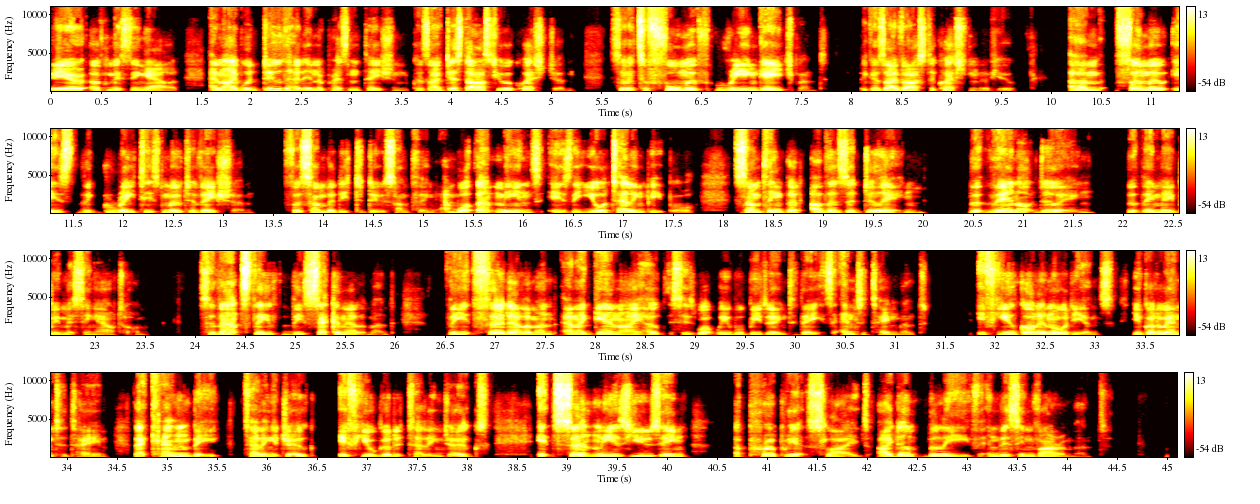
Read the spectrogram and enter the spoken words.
fear of missing out. And I would do that in a presentation because I've just asked you a question. So it's a form of re engagement because I've asked a question of you. Um, FOMO is the greatest motivation for somebody to do something. And what that means is that you're telling people something that others are doing that they're not doing that they may be missing out on. So that's the the second element. The third element, and again, I hope this is what we will be doing today, is entertainment. If you've got an audience, you've got to entertain. That can be telling a joke if you're good at telling jokes. It certainly is using appropriate slides. I don't believe in this environment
